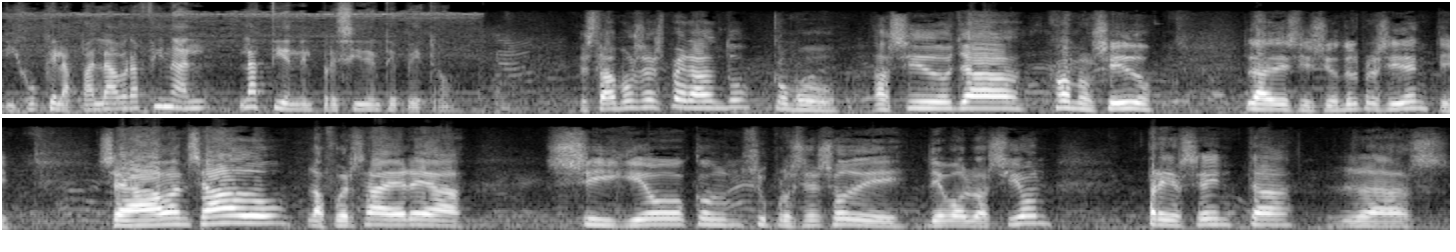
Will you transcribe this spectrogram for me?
dijo que la palabra final la tiene el presidente Petro. Estamos esperando, como ha sido ya conocido, la decisión del presidente. Se ha avanzado, la Fuerza Aérea siguió con su proceso de, evaluación, presenta las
